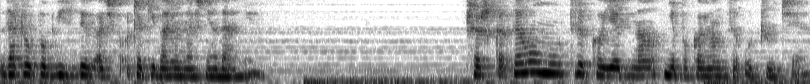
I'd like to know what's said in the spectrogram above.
Zaczął pogwizdywać w oczekiwaniu na śniadanie. Przeszkadzało mu tylko jedno niepokojące uczucie.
